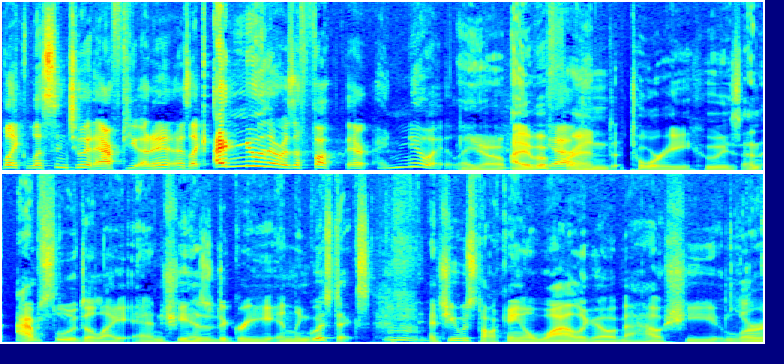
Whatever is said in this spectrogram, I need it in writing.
like listen to it after you edit it. I was like, I knew there was a fuck there. I knew it. Like, Yep. I have a Yeah. friend, Tori, who is an absolute delight, and she has a degree in linguistics. Mm-hmm. And she was talking a while ago about how she learned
